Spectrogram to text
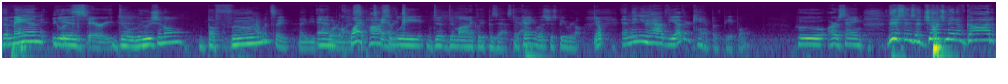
the man is scary. delusional buffoon I would say maybe and quite satanic. possibly de- demonically possessed. Okay, let's just be real. Yep. And then you have the other camp of people who are saying this is a judgment of God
